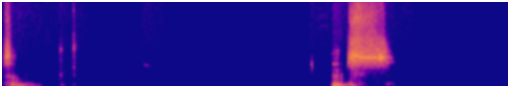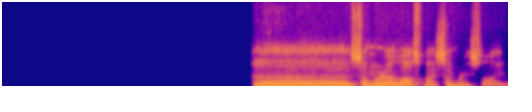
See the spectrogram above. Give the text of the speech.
So. Oops. Uh, somewhere I lost my summary slide,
